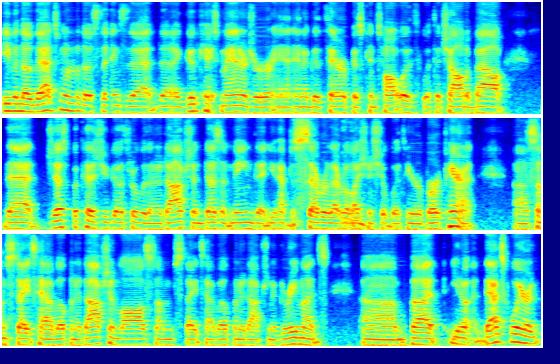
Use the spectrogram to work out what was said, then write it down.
even though that's one of those things that, that a good case manager and, and a good therapist can talk with, with the child about that just because you go through with an adoption doesn't mean that you have to sever that relationship with your birth parent. Uh, some states have open adoption laws. Some states have open adoption agreements. Um, but, you know, that's where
